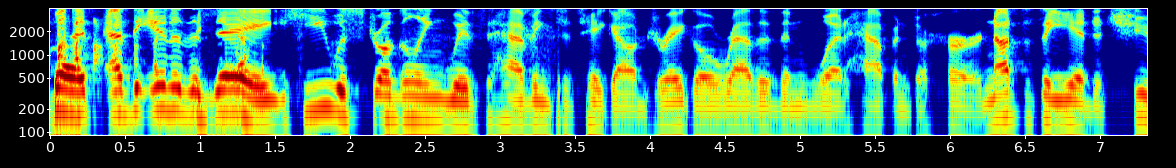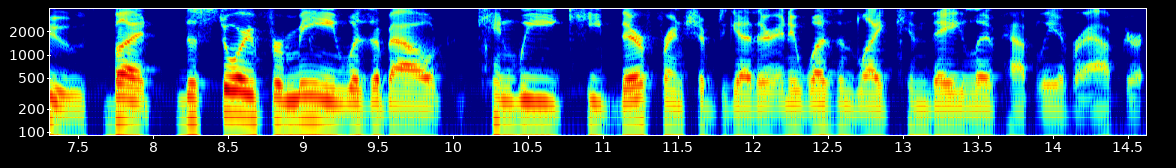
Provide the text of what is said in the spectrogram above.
But at the end of the day he was struggling with having to take out draco rather than what happened to her. Not to say he had to choose but the story for me was about can we keep their friendship together? And it wasn't like can they live happily ever after?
